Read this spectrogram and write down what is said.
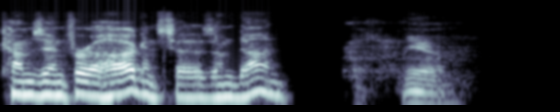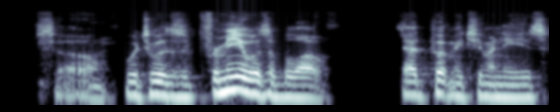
comes in for a hug and says, I'm done. Yeah. So, which was for me, it was a blow. That put me to my knees.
